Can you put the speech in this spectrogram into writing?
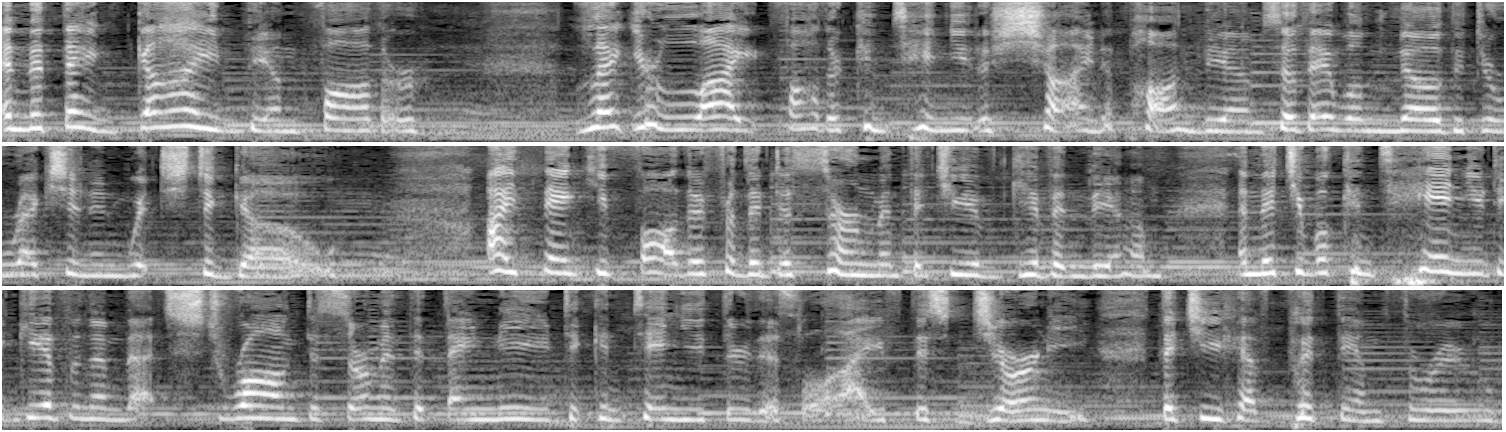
and that they guide them, Father. Let your light, Father, continue to shine upon them so they will know the direction in which to go. I thank you, Father, for the discernment that you have given them and that you will continue to give them that strong discernment that they need to continue through this life, this journey that you have put them through.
